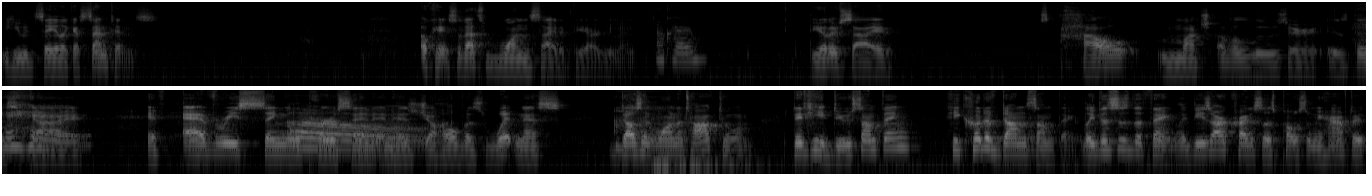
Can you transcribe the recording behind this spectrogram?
he would say like a sentence okay so that's one side of the argument Okay. the other side is how much of a loser is this guy if every single person in his Oh. Jehovah's Witness doesn't want to talk to him. Did he do something? He could have done something. Like this is the thing. Like these are Craigslist posts and we have to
